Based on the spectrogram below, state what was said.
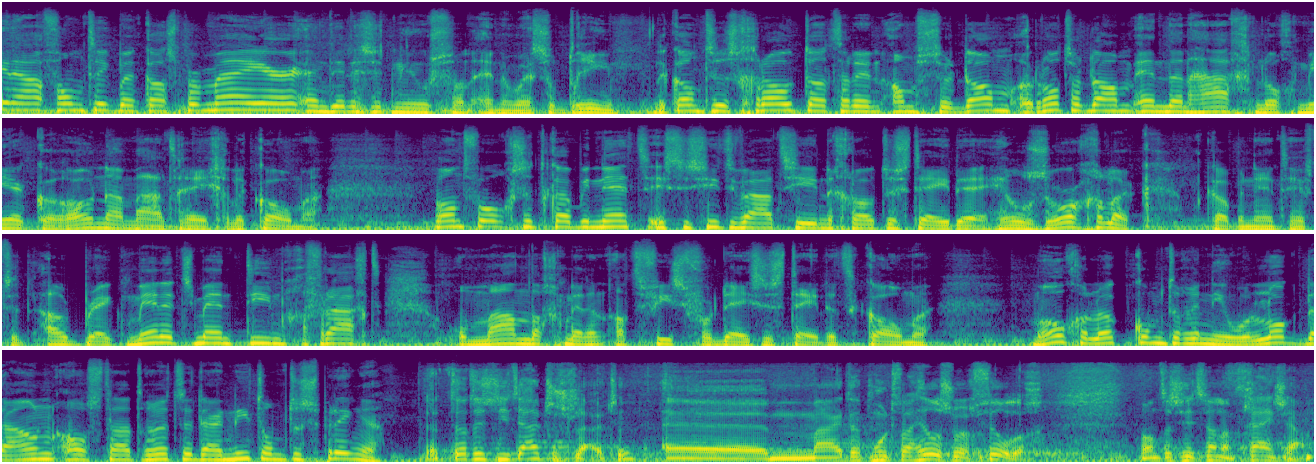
Goedenavond, ik ben Casper Meijer en dit is het nieuws van NOS op 3. De kans is groot dat er in Amsterdam, Rotterdam en Den Haag nog meer coronamaatregelen komen. Want volgens het kabinet is de situatie in de grote steden heel zorgelijk. Het kabinet heeft het Outbreak Management Team gevraagd om maandag met een advies voor deze steden te komen. Mogelijk komt er een nieuwe lockdown, al staat Rutte daar niet om te springen. Dat, is niet uit te sluiten, uh, maar dat moet wel heel zorgvuldig. Want er zit wel een prijs aan.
